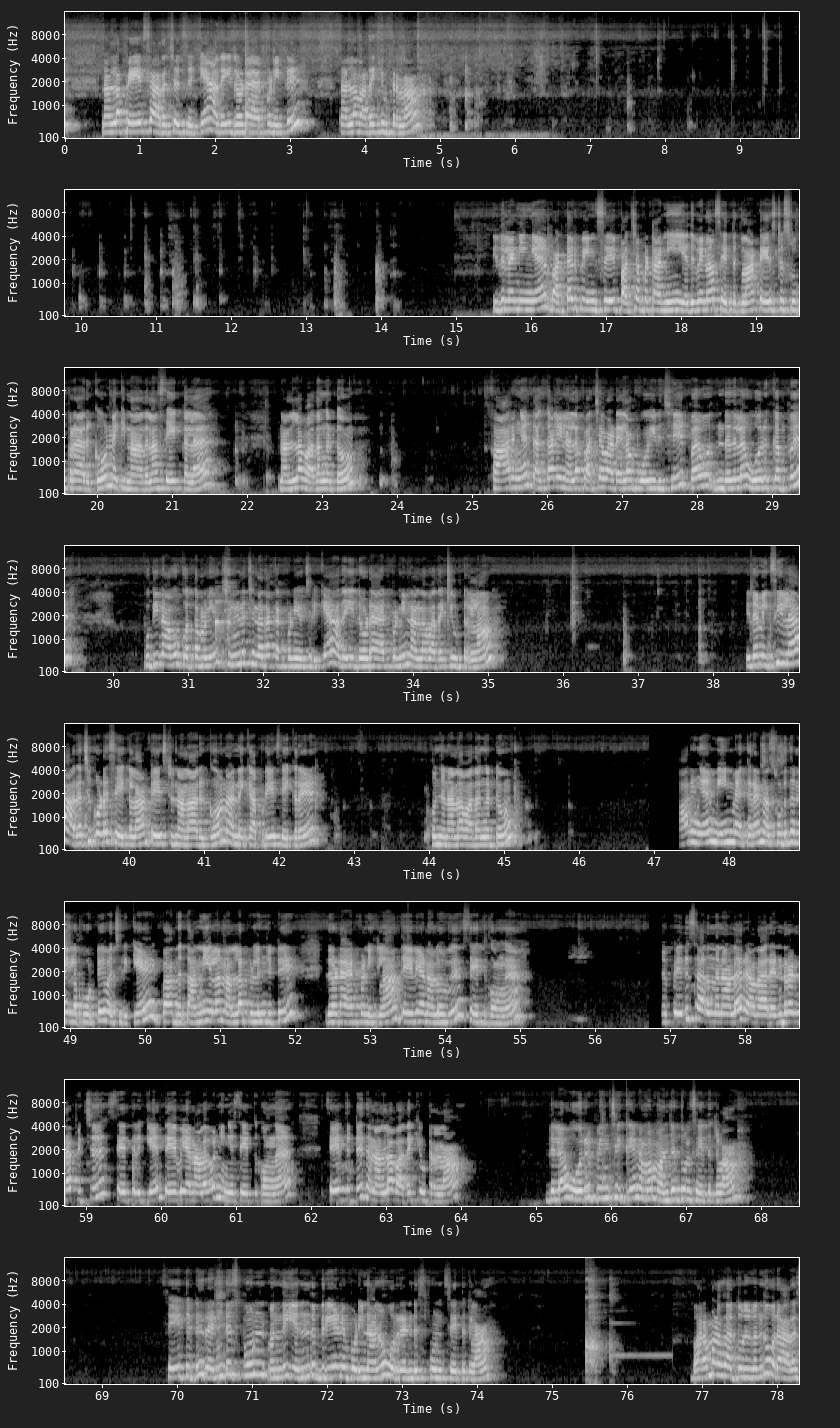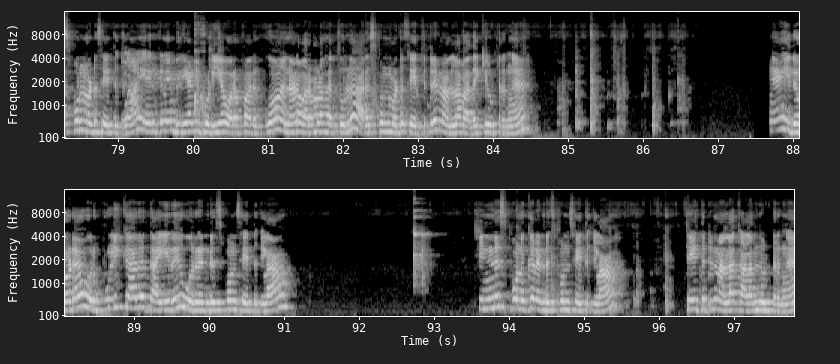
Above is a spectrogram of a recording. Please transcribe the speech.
நல்லா பேச அரைச்சி வச்சுருக்கேன். அதை இதோட ஆட் பண்ணிவிட்டு நல்லா வதக்கி விட்டுறலாம். இதில் நீங்கள் பட்டர் பீன்ஸு பச்சை பட்டாணி எது வேணால் சேர்த்துக்கலாம். டேஸ்ட்டு சூப்பராக இருக்கும். இன்னைக்கு நான் அதெல்லாம் சேர்க்கலை. நல்லா வதங்கட்டும். பாருங்கள் தக்காளி நல்லா பச்சை வாடையெல்லாம் போயிடுச்சு இப்போ இந்த இதில் ஒரு கப்பு புதினாவும் கொத்தமல்லியும் சின்ன சின்னதாக கட் பண்ணி வச்சுருக்கேன். அதை இதோட ஆட் பண்ணி நல்லா வதக்கி விட்டுறலாம். இதை மிக்சியில் அரைச்சி கூட சேர்க்கலாம். டேஸ்ட்டு நல்லாயிருக்கும் நான் இன்றைக்கி அப்படியே சேர்க்குறேன். கொஞ்சம் நல்லா வதங்கட்டும். பாருங்க மீன் மேக்கரை நான் சுடுதண்ணியில் போட்டு வச்சுருக்கேன். இப்போ அந்த தண்ணியெல்லாம் நல்லா பிழிஞ்சிட்டு இதோட ஆட் பண்ணிக்கலாம். தேவையான அளவு சேர்த்துக்கோங்க. பெருசாக இருந்தனால நான் ரெண்டு ரெண்டாக பிச்சு சேர்த்துருக்கேன். தேவையான அளவு நீங்கள் சேர்த்துக்கோங்க. சேர்த்துட்டு இதை நல்லா வதக்கி விட்டுறலாம். இதில் ஒரு பிஞ்சுக்கு நம்ம மஞ்சத்தூள் சேர்த்துக்கலாம். சேர்த்துட்டு ரெண்டு ஸ்பூன் வந்து எந்த பிரியாணி பொடினாலும் ஒரு ரெண்டு ஸ்பூன் சேர்த்துக்கலாம். வரமிளகாத்தூள் வந்து ஒரு அரை ஸ்பூன் மட்டும் சேர்த்துக்கலாம். ஏற்கனவே பிரியாணி பொடியே உரப்பாக இருக்கும். அதனால் வரமிளகாத்தூள் அரை ஸ்பூன் மட்டும் சேர்த்துட்டு நல்லா வதக்கி விட்டுருங்க. இதோட ஒரு புளிக்காத தயிர் ஒரு ரெண்டு ஸ்பூன் சேர்த்துக்கலாம். சின்ன ஸ்பூனுக்கு ரெண்டு ஸ்பூன் சேர்த்துக்கலாம். சேர்த்துட்டு நல்லா கலந்து விட்டுருங்க.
